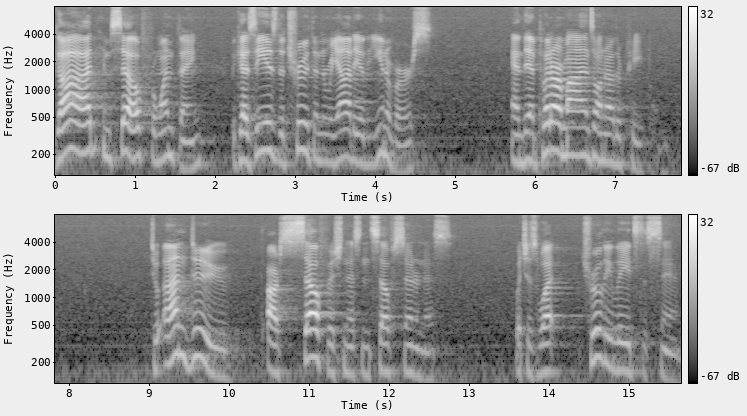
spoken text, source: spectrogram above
God Himself, for one thing, because He is the truth and the reality of the universe, and then put our minds on other people to undo our selfishness and self centeredness, which is what truly leads to sin.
